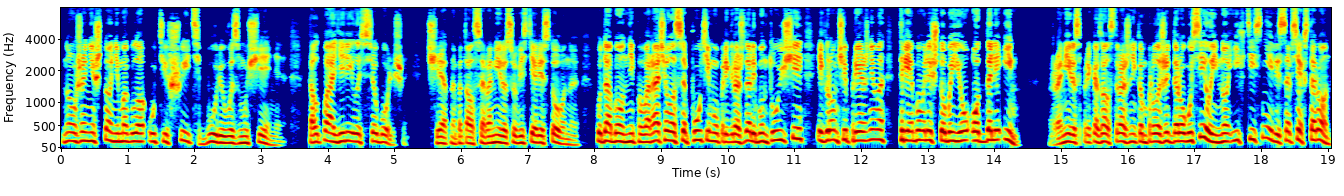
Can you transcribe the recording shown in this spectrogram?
но уже ничто не могло утешить бурю возмущения. Толпа ярилась все больше. Тщетно пытался Рамирес увести арестованную. Куда бы он ни поворачивался, путь ему преграждали бунтующие и громче прежнего требовали, чтобы ее отдали им. Рамирес приказал стражникам проложить дорогу силой, но их теснили со всех сторон,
